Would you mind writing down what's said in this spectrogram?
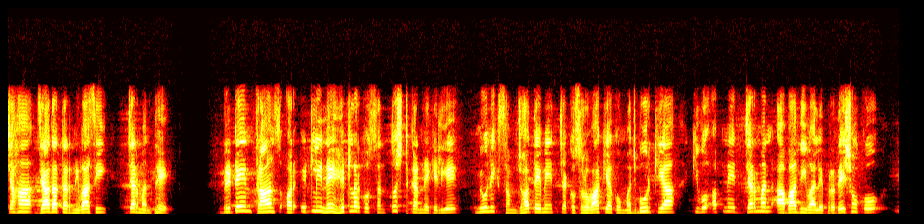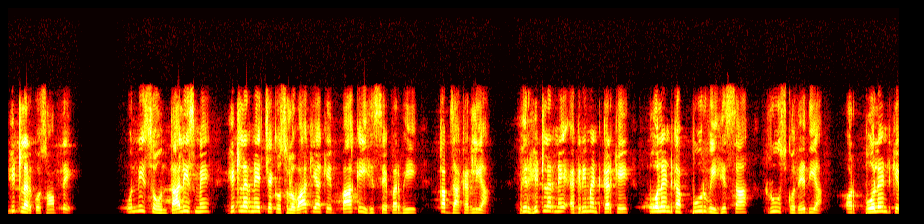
जहाँ ज़्यादातर निवासी जर्मन थे। ब्रिटेन, फ्रांस और इटली ने हिटलर को संतुष्ट करने के लिए म्यूनिक समझौते में चेकोस्लोवाकिया को मजबूर किया कि वो अपने जर्मन आबादी वाले प्रदेशों को हिटलर को सौंप दे उन्नीस सौ उनतालीस में हिटलर ने चेकोस्लोवाकिया के बाकी हिस्से पर भी कब्जा कर लिया। फिर हिटलर ने एग्रीमेंट करके पोलैंड का पूर्वी हिस्सा रूस को दे दिया और पोलैंड के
